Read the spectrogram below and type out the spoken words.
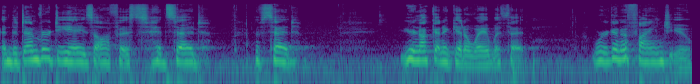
and the Denver DA's office had said, have said, you're not going to get away with it. We're going to find you.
